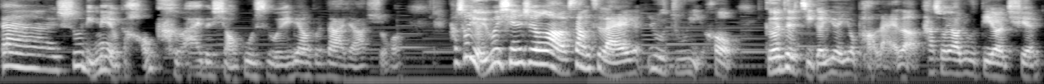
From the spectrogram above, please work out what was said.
但书里面有个好可爱的小故事，我一定要跟大家说。他说有一位先生啊，上次来入珠以后，隔着几个月又跑来了。他说要入第二圈。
